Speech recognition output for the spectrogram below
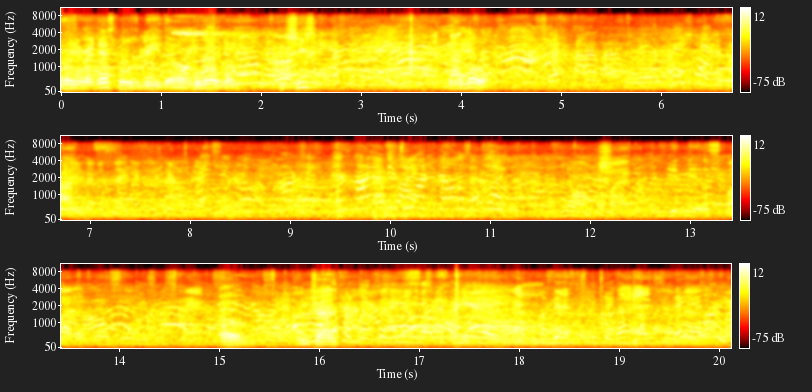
lady right there supposed to be the whoever. She's. I know it. No, I'm talking about get me a spot up there, sell me some snacks. Oh, you trying? I'm talking about for them after he after that too, because I asked him about it.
